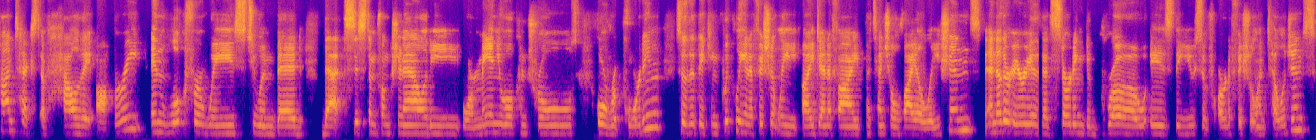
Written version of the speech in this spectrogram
context of how they operate and look for ways to embed that system functionality or manual controls or reporting so that they can quickly and efficiently identify potential violations. Another area that's starting to grow is the use of artificial intelligence.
